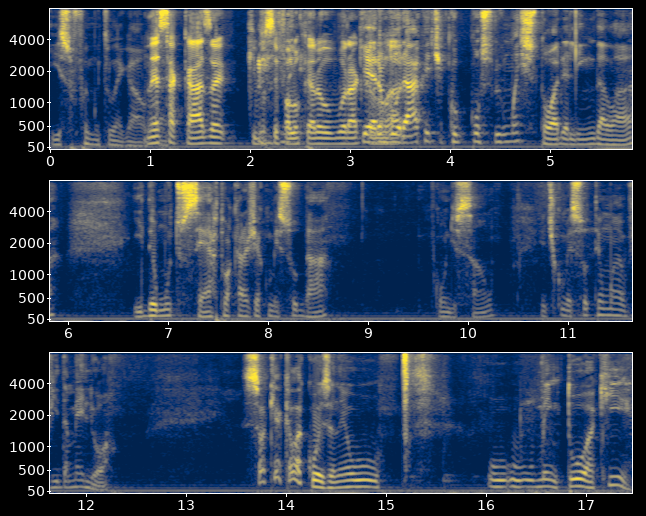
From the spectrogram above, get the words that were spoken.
Isso foi muito legal. cara. Nessa casa que você falou que era o buraco. Que era um lá. buraco, a gente co- construiu uma história linda lá. E deu muito certo. O cara já começou a dar condição. A gente começou a ter uma vida melhor. Só que é aquela coisa, né? O, o, o mentor aqui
